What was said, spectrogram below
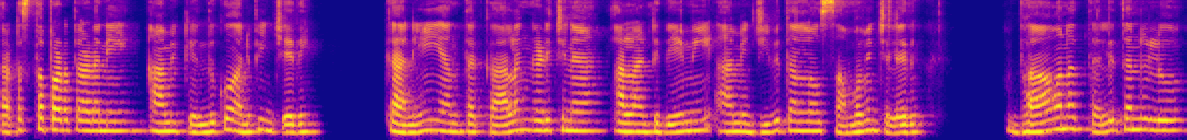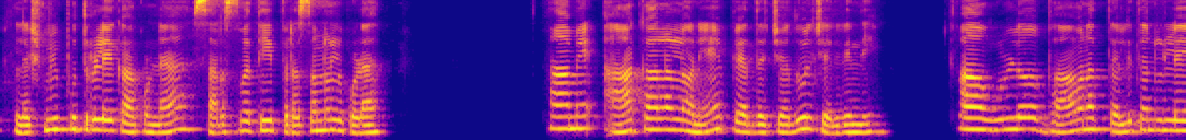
తటస్థపడతాడని ఆమెకెందుకో అనిపించేది. కానీ ఎంతకాలం గడిచినా అలాంటిదేమీ ఆమె జీవితంలో సంభవించలేదు. భావన తల్లిదండ్రులు లక్ష్మీపుత్రులే కాకుండా సరస్వతి ప్రసన్నులు కూడా. ఆమె ఆ కాలంలోనే పెద్ద చదువులు చదివింది. ఆ ఊళ్ళో భావన తల్లిదండ్రులే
